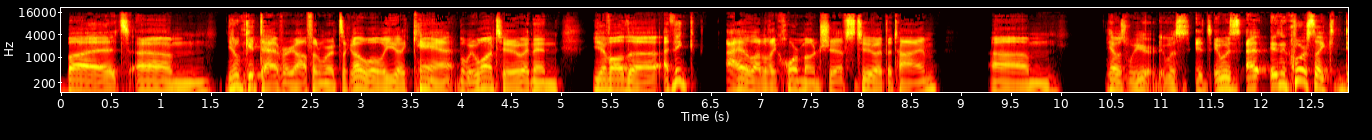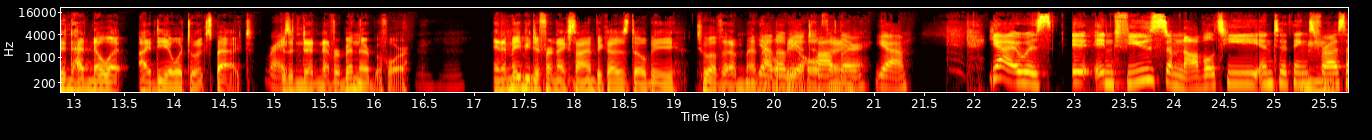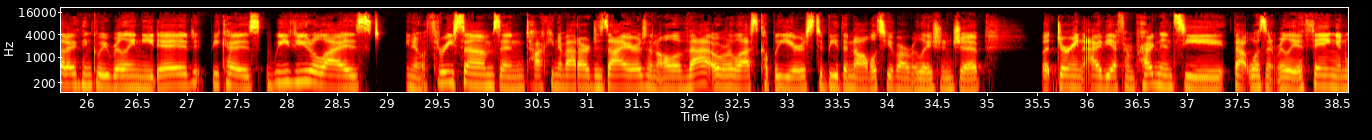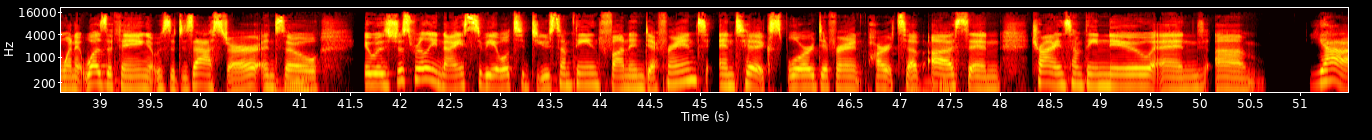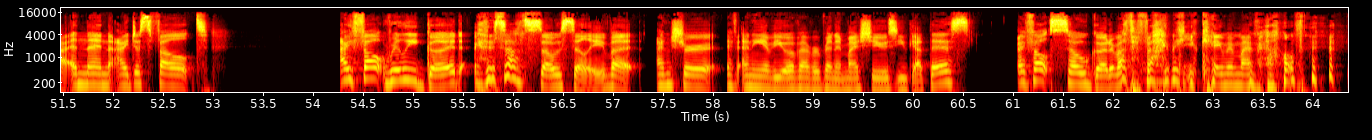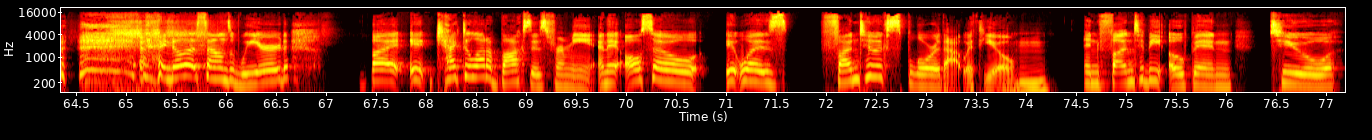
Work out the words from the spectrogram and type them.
But um, you don't get that very often, where it's like, oh well, we like can't, but we want to, and then you have all the. I think I had a lot of like hormone shifts too at the time. Um, yeah, it was weird. It was it it was, and of course, like didn't had no idea what to expect Right. because it had never been there before. Mhm. And it may be different next time because there'll be two of them, and Yeah, that will there'll be, a, a whole toddler. thing. Yeah. Yeah, it was it infused some novelty into things for Mhm. us that I think we really needed because we've utilized, you know, threesomes and talking about our desires and all of that over the last couple years to be the novelty of our relationship. But during IVF and pregnancy, that wasn't really a thing. And when it was a thing, it was a disaster. And so it was just really nice to be able to do something fun and different and to explore different parts of us and trying something new. And um, yeah. And then I just felt. I felt really good. This sounds so silly, but I'm sure if any of you have ever been in my shoes, you get this. I felt so good about the fact that you came in my mouth. and I know that sounds weird, but it checked a lot of boxes for me. And it also, it was fun to explore that with you Mhm. and fun to be open to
